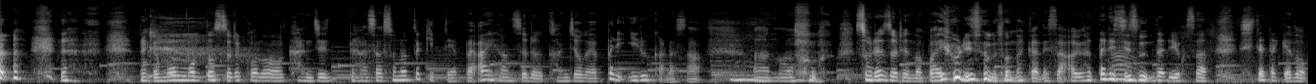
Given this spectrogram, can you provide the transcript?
なんか悶々とするこの感じだからさその時ってやっぱり相反する感情がやっぱりいるからさ、うん、あの それぞれのバイオリズムの中でさ上がったり沈んだりをさ、うん、してたけど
